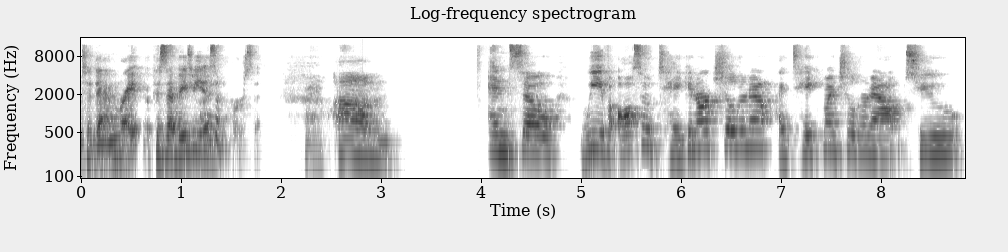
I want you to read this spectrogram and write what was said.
to mm-hmm. them, right? Because that baby right. is a person. Right. Um, and so we have also taken our children out. I take my children out to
